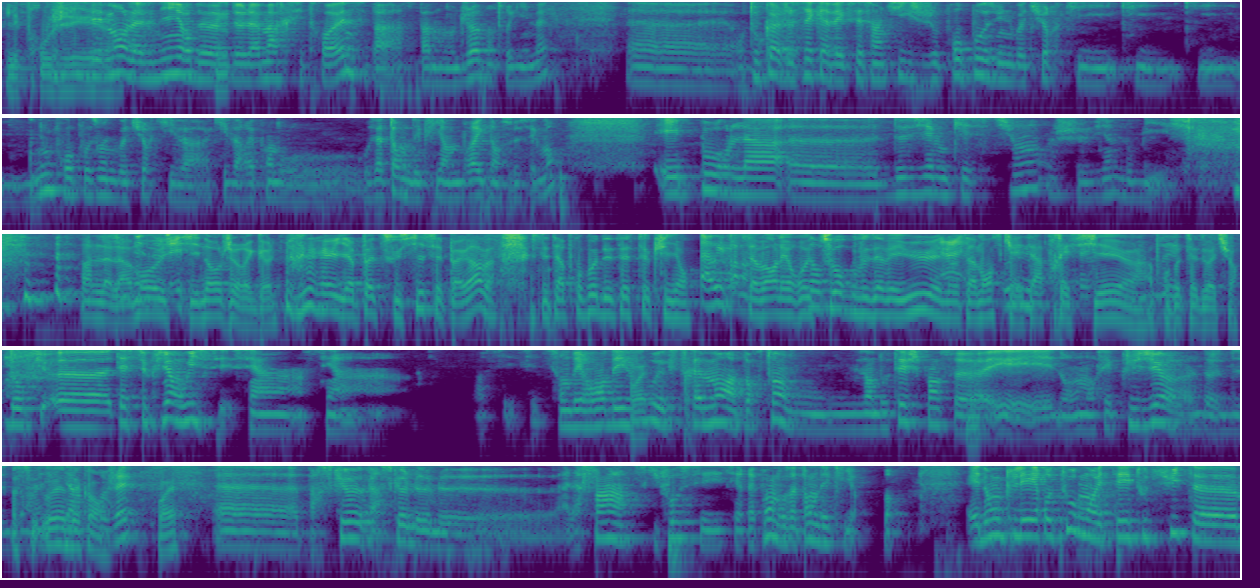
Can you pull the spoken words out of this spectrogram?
Les projets. précisément l'avenir de, Mm. de la marque Citroën. C'est pas c'est pas mon job entre guillemets. Euh, en tout cas, je sais qu'avec C5X, je propose une voiture qui, qui, qui nous proposons une voiture qui va qui va répondre aux, aux attentes des clients de break dans ce segment. Et pour la euh, deuxième question, je viens de l'oublier. Ah là là, moi aussi, non, je rigole. Il n'y a pas de souci, c'est pas grave. C'était à propos des tests clients. Ah oui. Savoir les retours que vous avez eus et Ah, notamment ce qui a été apprécié euh, à propos Oui. de cette voiture. Donc, euh, test client, oui, c'est un, c'est un, ce sont des rendez-vous extrêmement importants. Vous vous en doutez, je pense, euh, et, on en fait plusieurs de, de- dans vie ouais, d'un projet. Euh, parce que, parce que le, le- à la fin, ce qu'il faut, c'est répondre aux attentes des clients. Bon. Et donc, les retours ont été tout de suite euh,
